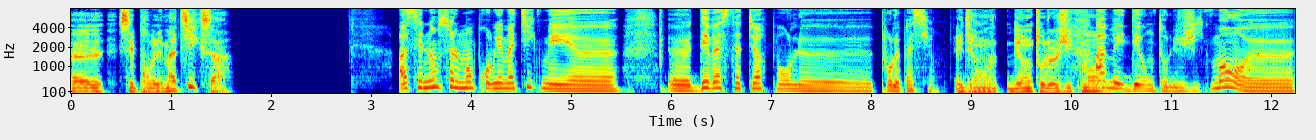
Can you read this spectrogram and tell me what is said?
Euh, C'est problématique, ça. Ah, c'est non seulement problématique, mais euh, euh, dévastateur pour le pour le patient. Et déon- déontologiquement. Ah, mais déontologiquement, euh,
